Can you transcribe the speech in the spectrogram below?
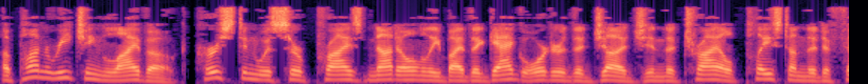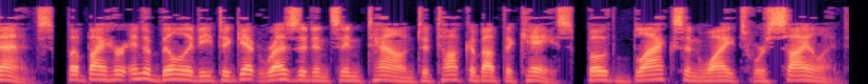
Upon reaching Live Oak, Hurston was surprised not only by the gag order the judge in the trial placed on the defense, but by her inability to get residents in town to talk about the case. Both blacks and whites were silent.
